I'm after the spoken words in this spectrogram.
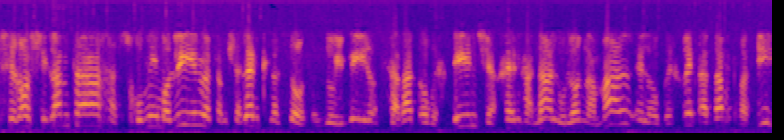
שלא, שילמת, הסכומים עולים ואתה משלם קנסות. אז הוא הביא הצהרת עורך דין, שאכן הנ"ל הוא לא נמל, אלא הוא בהחלט אדם פרטי,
